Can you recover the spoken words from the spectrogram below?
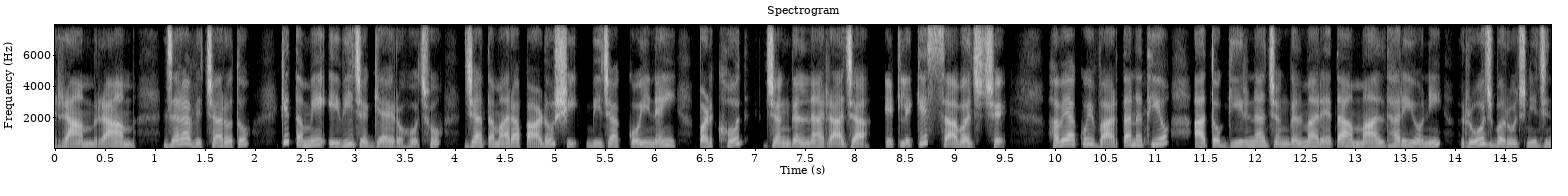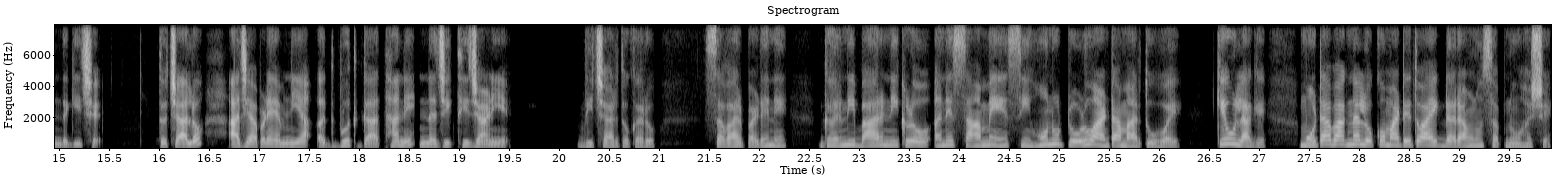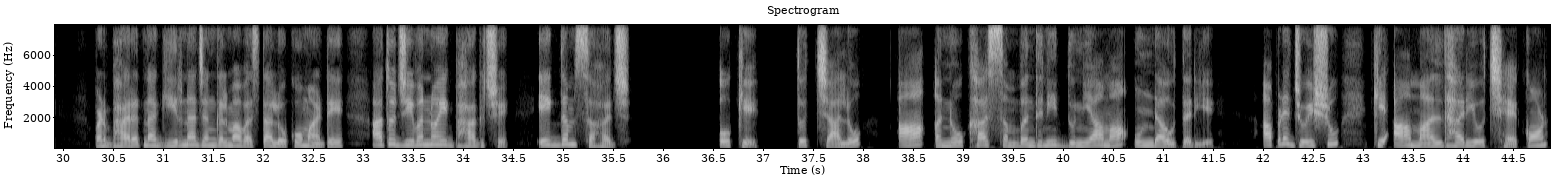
રામ રામ. જરા વિચારો તો કે તમે એવી જગ્યાએ રહો છો જ્યાં તમારા પાડોશી બીજા કોઈ નહીં, પણ ખુદ જંગલના રાજા એટલે કે સાવજ છે. હવે આ કોઈ વાર્તા નથીઓ આ તો ગીરના જંગલમાં રહેતા માલધારીઓની રોજબરોજની જિંદગી છે. તો ચાલો, આજે આપણે એમની આ અદ્ભુત ગાથાને નજીકથી જાણીએ. વિચાર તો કરો, સવાર પડે ને ઘરની બહાર નીકળો અને સામે સિંહોનું ટોળું આંટા મારતું હોય. કેવું લાગે? મોટાભાગના લોકો માટે તો આ એક ડરાવણું સપનું હશે. પણ ભારતના ગીરના જંગલમાં વસતા લોકો માટે આ તો જીવનનો એક ભાગ છે. એકદમ સહજ. ઓકે, તો ચાલો આ અનોખા સંબંધની દુનિયામાં ઊંડા ઉતરીએ. આપણે જોઈશું કે આ માલધારીઓ છે કોણ?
